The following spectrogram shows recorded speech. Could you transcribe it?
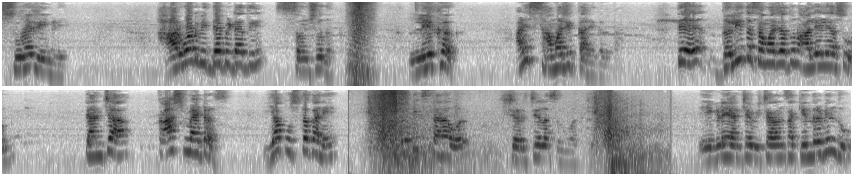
सूरज हेंगडे. हार्वर्ड विद्यापीठातील संशोधक लेखक आणि सामाजिक कार्यकर्ता. ते दलित समाजातून आलेले असून त्यांच्या कास्ट मॅटर्स या पुस्तकाने जागतिक स्तरावर चर्चेला सुरुवात केली. एगडे यांच्या विचारांचा केंद्रबिंदू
